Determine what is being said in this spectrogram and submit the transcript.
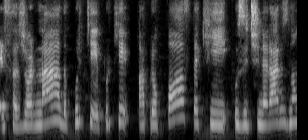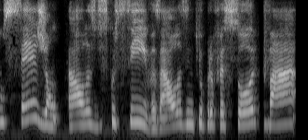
Essa jornada. Por quê? Porque a proposta é que os itinerários não sejam aulas discursivas, aulas em que o professor vá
